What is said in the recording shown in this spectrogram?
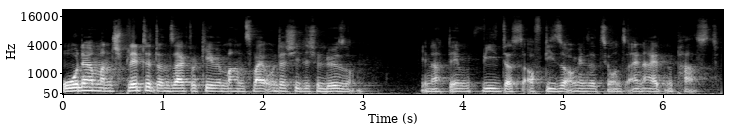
Oder man splittet und sagt, okay, wir machen zwei unterschiedliche Lösungen. Je nachdem, wie das auf diese Organisationseinheiten passt.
